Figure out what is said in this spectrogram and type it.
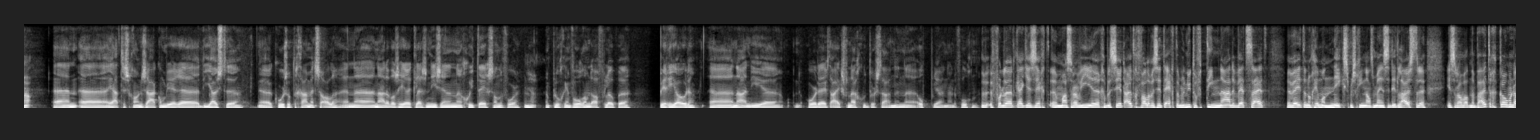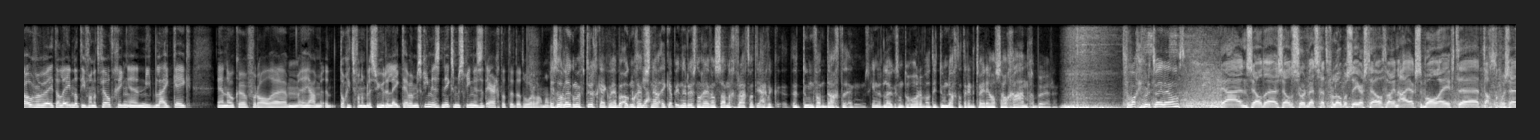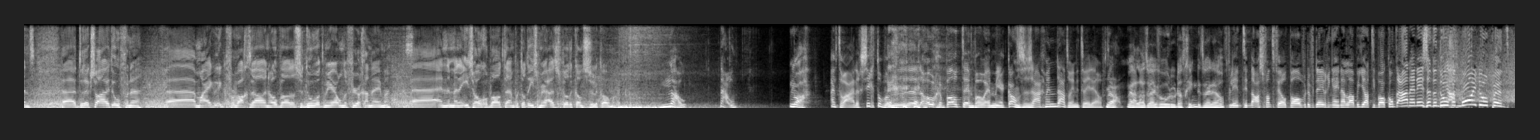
En eh, ja, het is gewoon een zaak om weer eh, de juiste eh, koers op te gaan met z'n allen. En eh nou, daar was Heracles in die zin een, goede tegenstander voor. Ja. Een ploeg in vorm de afgelopen periode. Eh, nou, en die eh orde heeft Ajax vandaag goed doorstaan. En eh, op ja, naar de volgende. Voor de je zegt Masraoui eh, geblesseerd uitgevallen. We zitten echt een minuut of tien na de wedstrijd. We weten nog helemaal niks. Misschien als mensen dit luisteren, is er al wat naar buiten gekomen daarover. We weten alleen dat hij van het veld ging en niet blij keek. En ook eh, vooral ehm, ja, toch iets van een blessure leek te hebben. Misschien is het niks, misschien is het erg. Dat, eh, dat horen we allemaal Is het toch leuk om even terug te kijken? We hebben ook nog even Ja. snel... Ik heb in de rust nog even aan Sander gevraagd wat hij eigenlijk eh, toen van dacht. En misschien het leuk is om te horen wat hij toen dacht dat er in de tweede helft zou gaan gebeuren. Wat verwacht je voor de tweede helft? Ja, eenzelfde, soort wedstrijdverloop als de eerste helft. Waarin Ajax de bal heeft, eh 80%. eh druk zal uitoefenen. Eh, maar ik, ik verwacht wel en hoop wel dat ze het doel wat meer onder vuur gaan nemen. Eh, en met een iets hoger baltempo tot iets meer uitgespeelde kansen zullen komen. Nou, Nou, mwah. Hij heeft wel aardig zicht op want de, de hoger baltempo en meer kansen. Zagen we inderdaad wel in de tweede helft. ja, ja, laten we even horen hoe dat ging, de tweede helft. Blind in de as van het veld. Bal over de verdediging heen naar Labiat. Die bal komt aan en is het een doelpunt. Mooi doelpunt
